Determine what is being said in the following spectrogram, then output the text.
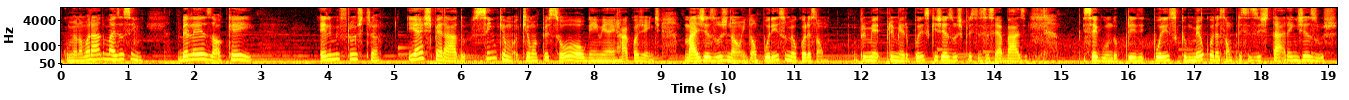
com o meu namorado, mas assim, beleza, ok. Ele me frustra. E é esperado, sim, que uma, que uma pessoa ou alguém venha errar com a gente, mas Jesus não. Então, por isso, meu coração. Prime, primeiro, por isso que Jesus precisa ser a base. Segundo, por isso que o meu coração precisa estar em Jesus.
